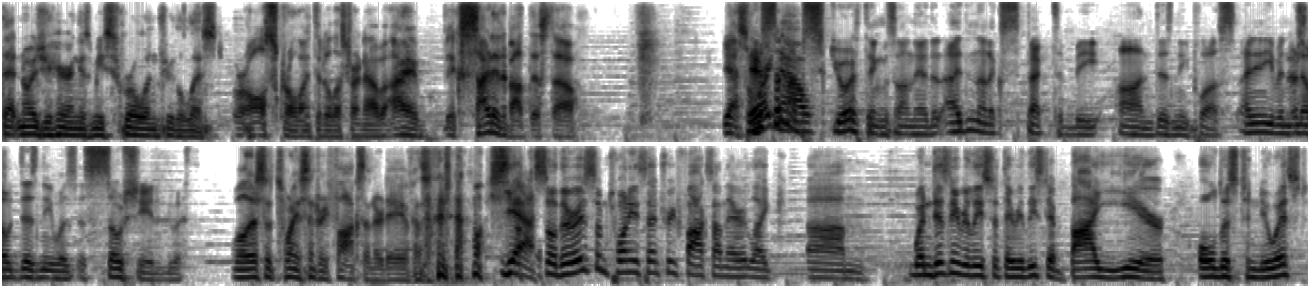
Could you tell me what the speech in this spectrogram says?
that noise you're hearing is me scrolling through the list. We're all scrolling through the list right now, but I'm excited about this though. Yeah, so There's right some now obscure things on there that I did not expect to be on Disney Plus. I didn't even know Disney was associated with. Well, there's a 20th Century Fox under Dave. Yeah, so there is some 20th Century Fox on there. Like, um, when Disney released it, they released it by year, oldest to newest.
